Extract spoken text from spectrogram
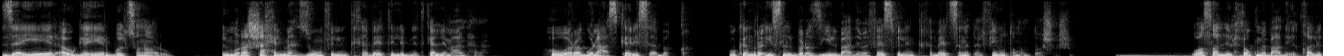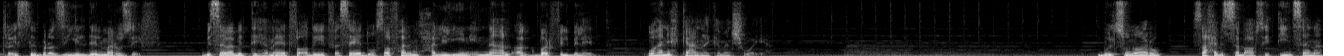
زاير أو جاير بولسونارو المرشح المهزوم في الانتخابات اللي بنتكلم عنها هو رجل عسكري سابق وكان رئيس البرازيل بعد ما فاز في الانتخابات سنة 2018 وصل للحكم بعد إقالة رئيس البرازيل ديلما روزيف بسبب اتهامات في قضية فساد وصفها المحللين إنها الأكبر في البلاد وهنحكي عنها كمان شوية. بولسونارو صاحب ال 67 سنة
